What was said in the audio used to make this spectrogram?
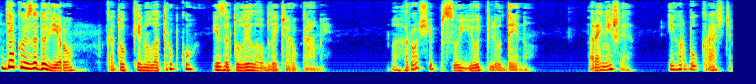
Дякую за довіру. Каток кинула трубку і затулила обличчя руками. Гроші псують людину. Раніше Ігор був кращим.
